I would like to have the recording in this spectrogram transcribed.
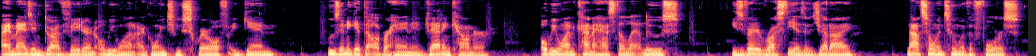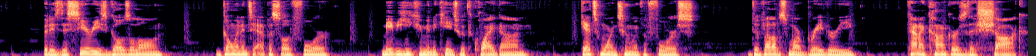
I imagine Darth Vader and Obi Wan are going to square off again. Who's going to get the upper hand in that encounter? Obi Wan kind of has to let loose. He's very rusty as a Jedi, not so in tune with the Force. But as the series goes along, going into episode 4, maybe he communicates with Qui Gon, gets more in tune with the Force, develops more bravery, kind of conquers the shock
